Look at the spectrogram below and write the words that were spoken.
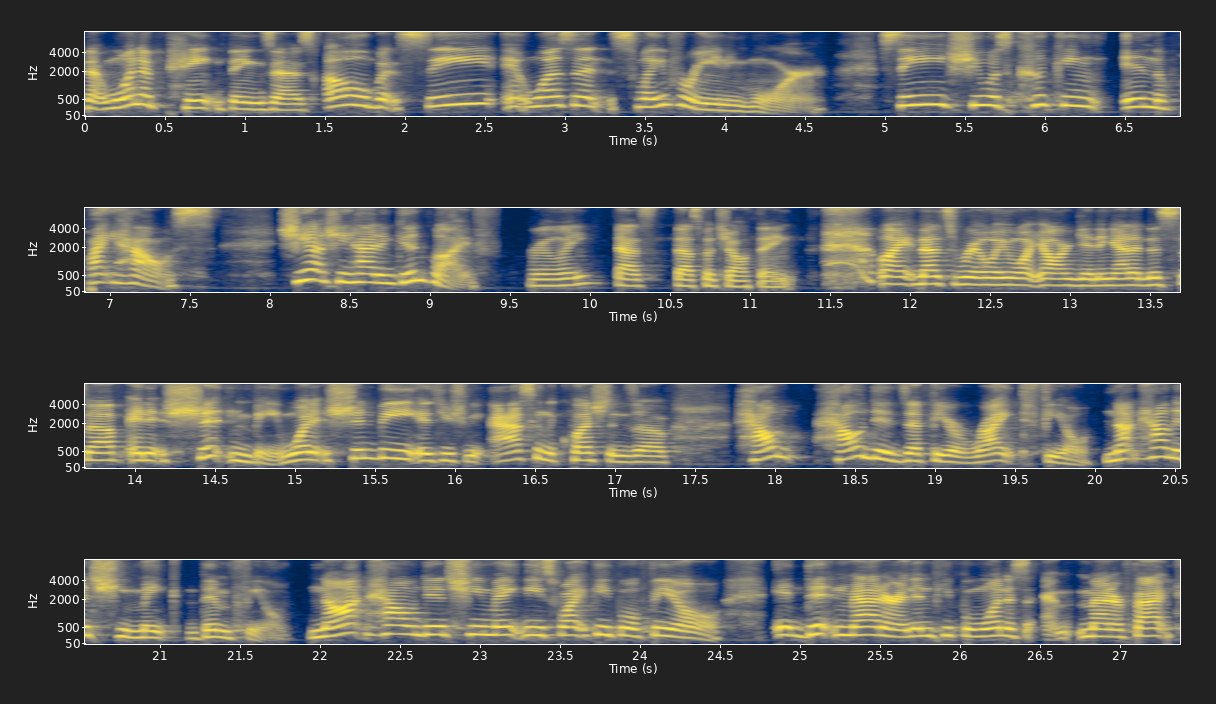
that want to paint things as, oh, but see, it wasn't slavery anymore. See, she was cooking in the White House. She actually had a good life. Really? That's that's what y'all think. like that's really what y'all are getting out of this stuff. And it shouldn't be. What it should be is you should be asking the questions of how how did Zephyr Wright feel? Not how did she make them feel? Not how did she make these white people feel? It didn't matter. And then people want to matter of fact,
